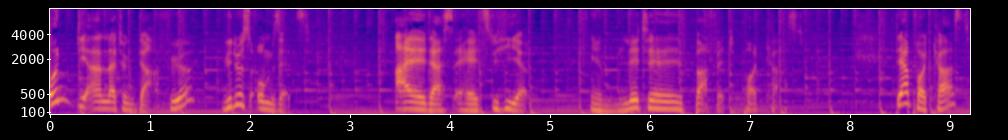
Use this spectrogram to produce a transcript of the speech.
Und die Anleitung dafür, wie du es umsetzt. All das erhältst du hier im Little Buffett Podcast. Der Podcast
